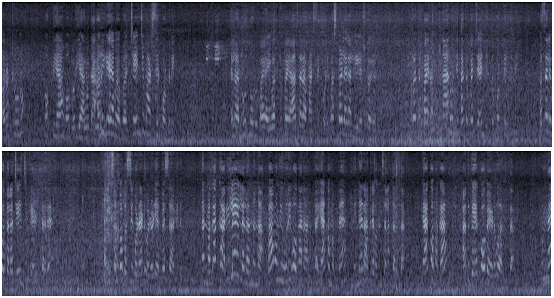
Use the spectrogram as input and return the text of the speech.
ಹೊರಟ್ರು ಹೋಗ್ತೀಯಾ ಹೋಗ್ತೀಯಾ ಅಂತ. ಅವನಿಗೆ ಚೇಂಜ್ ಮಾಡಿಸಿ ಕೊಡ್ರಿ ಎಲ್ಲ ನೂರು ನೂರು ರೂಪಾಯಿ, ಐವತ್ತು ರೂಪಾಯಿ ಆ ಥರ ಮಾಡಿಸಿ ಕೊಡಿ ಹೊಸಬಳ್ಳಿಗಲ್ಲಿ ಎಷ್ಟೋ ಇಪ್ಪತ್ತು ರೂಪಾಯಿ ನಾನು ಒಂದು ಇಪ್ಪತ್ತು ರೂಪಾಯಿ ಚೇಂಜ್ ಇತ್ತು, ಕೊಟ್ಟಿದ್ದೀನಿ. ಬಸ್ಸಲ್ಲಿ ಗೊತ್ತಲ್ಲ ಚೇಂಜ್ ಕೇಳ್ತಾರೆ. ಸ್ವಲ್ಪ ಬಸ್ಸಿಗೆ ಓಡಾಡಿ ಓಡಾಡಿ ಅಭ್ಯಾಸ ಆಗಿದೆ. ಕರೀಲೇ ನನ್ನ ಬಾ ಮಮ್ಮಿ ಊರಿಗೆ ಹೋಗೋಣ ಅಂತ. ಯಾಕೋ ಮಗನೆ ನಿನ್ನೆ ರಾತ್ರಿ ಒಂದ್ಸಲ ಕರ್ದ. ಯಾಕೋ ಮಗ ಅದು ಬೇಕೋ ಬೇಡವೋ ಅಂತ. ಮೊನ್ನೆ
